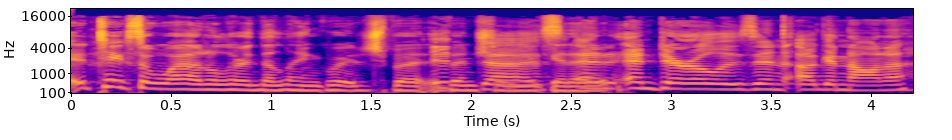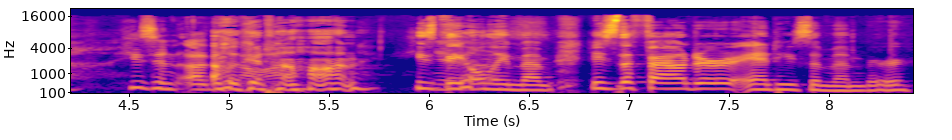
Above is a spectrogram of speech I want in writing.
It takes a while to learn the language, but It eventually does. you get and it. and Daryl is in Uganana. He's in Uganon. Uganon. He's the only member. He's the founder and he's a member.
